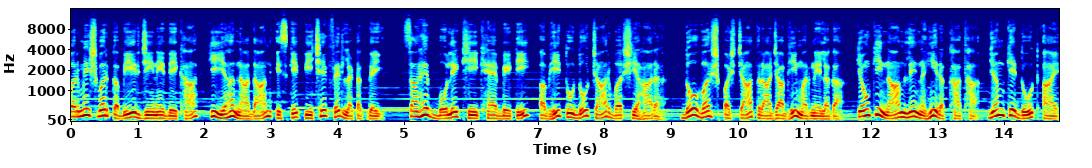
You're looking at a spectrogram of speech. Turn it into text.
परमेश्वर कबीर जी ने देखा कि यह नादान इसके पीछे फिर लटक गई। साहेब बोले, ठीक है बेटी, अभी तू दो चार वर्ष यहाँ रह। दो वर्ष पश्चात राजा भी मरने लगा, क्योंकि नाम ले नहीं रखा था। यम के दूत आए।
